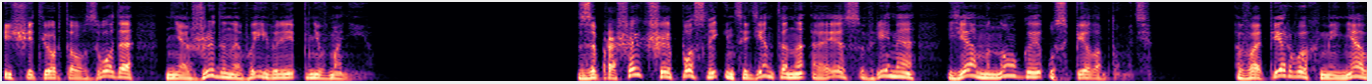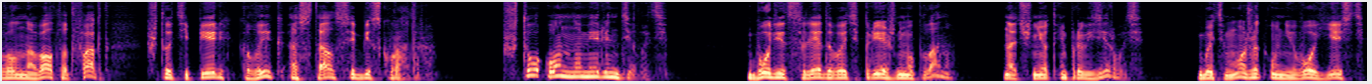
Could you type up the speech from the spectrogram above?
из четвертого взвода неожиданно выявили пневмонию. За прошедшее после инцидента на АЭС время я многое успел обдумать. Во-первых, меня волновал тот факт, что теперь Клык остался без куратора. Что он намерен делать? Будет следовать прежнему плану? начнет импровизировать. Быть может, у него есть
